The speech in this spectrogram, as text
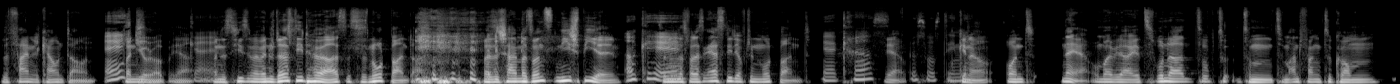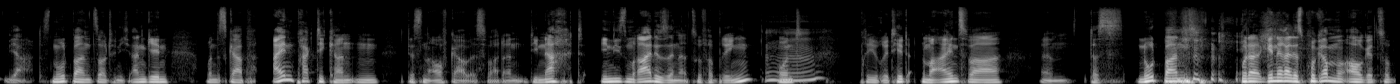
The Final Countdown Echt? von Europe, ja. Geil. Und es hieß immer, wenn du das Lied hörst, ist das Notband an. weil sie scheinbar sonst nie spielen. Okay. Sondern das war das erste Lied auf dem Notband. Ja, krass. Ja. Das wusste ich nicht. Genau. Und naja, um mal wieder jetzt runter zu, zu, zum, zum Anfang zu kommen, ja, das Notband sollte nicht angehen. Und es gab einen Praktikanten, dessen Aufgabe es war dann, die Nacht in diesem Radiosender zu verbringen. Mhm. Und Priorität Nummer eins war, ähm, das Notband oder generell das Programm im Auge zu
